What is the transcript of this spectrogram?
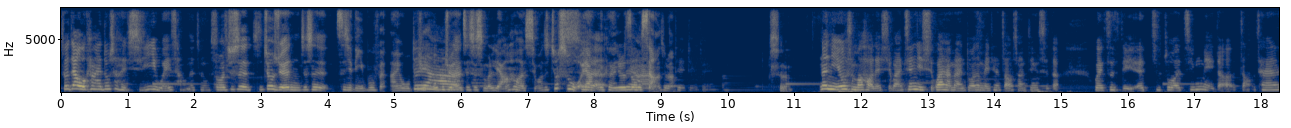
所以在我看来都是很习以为常的这种事情。哦，就是就觉得你这是自己的一部分。哎呀，我不觉我不觉得这是什么良好的习惯，这就是我呀。你可能就是这么想，是吧？对对对，是的。那你有什么好的习惯？其实你习惯还蛮多的，每天早上定时的为自己制作精美的早餐。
